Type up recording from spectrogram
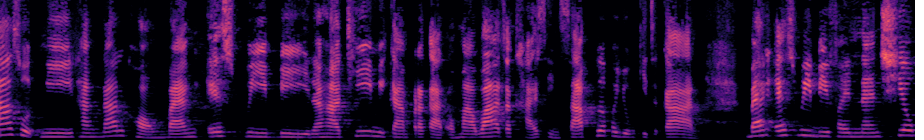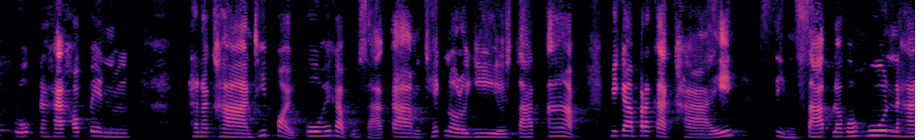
ล่าสุดมีทางด้านของแบงก์ SVB นะคะที่มีการประกาศออกมาว่าจะขายสินทรัพย์เพื่อพยุงกิจการแบงก์ SVB Financial Group นะคะเขาเป็นธนาคารที่ปล่อยกู้ให้กับอุตสาหกรรมเทคโนโลยีสตาร์ทอัพมีการประกาศขาย สินทรัพย์แล้วก็หุ้นนะคะ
